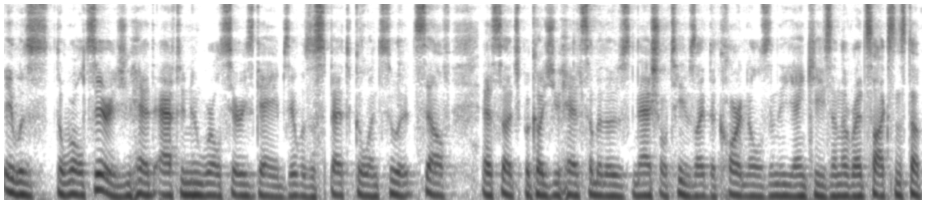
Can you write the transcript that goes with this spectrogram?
it was the World Series. You had afternoon World Series games. It was a spectacle into itself as such because you had some of those national teams like the Cardinals and the Yankees and the Red Sox and stuff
